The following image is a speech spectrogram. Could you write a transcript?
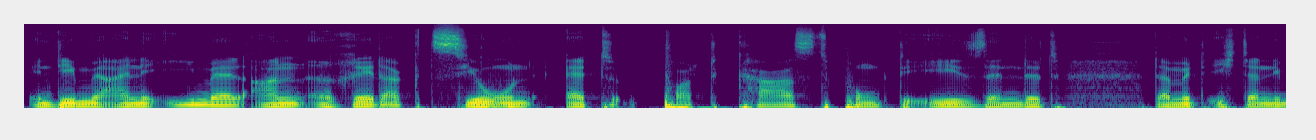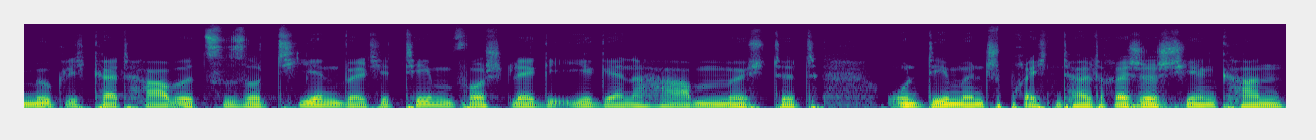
indem ihr eine E-Mail an redaktion.podcast.de sendet. damit ich dann die Möglichkeit habe zu sortieren, welche Themenvorschläge ihr gerne haben möchtet und dementsprechend halt recherchieren kann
